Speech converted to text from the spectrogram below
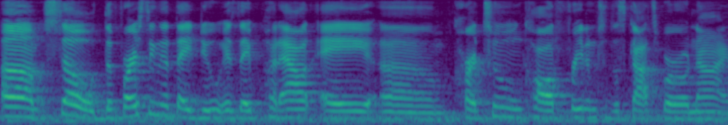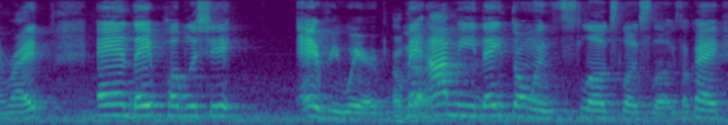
Um, so the first thing that they do is they put out a um, cartoon called "Freedom to the Scottsboro Nine, right? And they publish it everywhere. Okay. Man, I mean, they throwing slugs, slugs, slugs. Okay,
